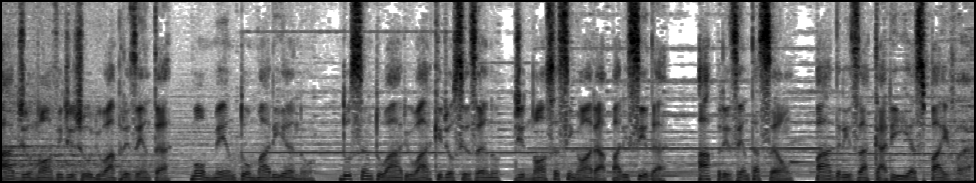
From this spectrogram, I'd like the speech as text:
Rádio 9 de Julho apresenta Momento Mariano, do Santuário Arquidiocesano de Nossa Senhora Aparecida. Apresentação: Padre Zacarias Paiva.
